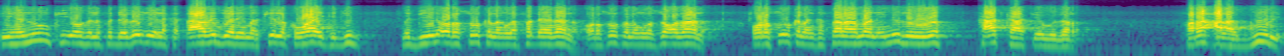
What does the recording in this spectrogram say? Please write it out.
iyo hanuunkii oo la laka qaado jaray markii lakuwaayo kadib madiine oo rasuulka lang la fadheedana oo rasuulka lang la socdaana oo rasuulka lang ka salaamaan ini rooga ka adkaati abudar faraxala guuri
